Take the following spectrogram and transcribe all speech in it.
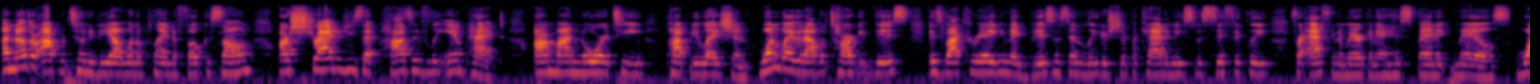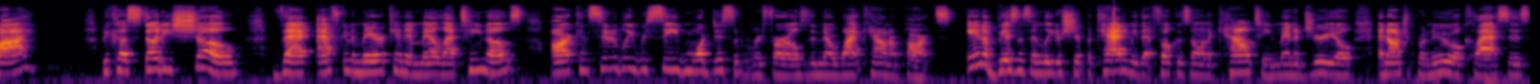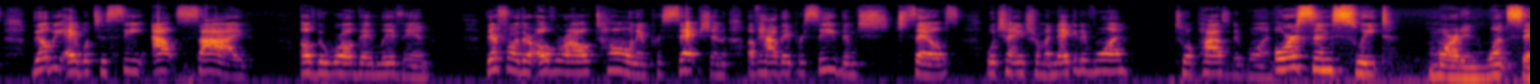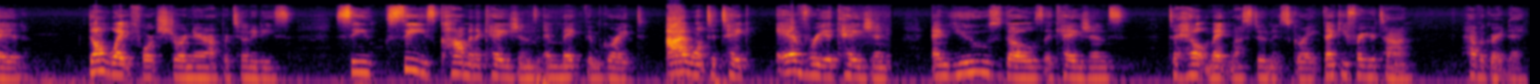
Another opportunity I want to plan to focus on are strategies that positively impact our minority population. One way that I would target this is by creating a business and leadership academy specifically for African American and Hispanic males. Why? Because studies show that African American and male Latinos are considerably receive more discipline referrals than their white counterparts. In a business and leadership academy that focuses on accounting, managerial, and entrepreneurial classes, they'll be able to see outside of the world they live in. Therefore, their overall tone and perception of how they perceive themselves will change from a negative one to a positive one. Orson Swett Marden once said, Don't wait for extraordinary opportunities. See, seize common occasions and make them great. I want to take every occasion and use those occasions to help make my students great. Thank you for your time. Have a great day.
